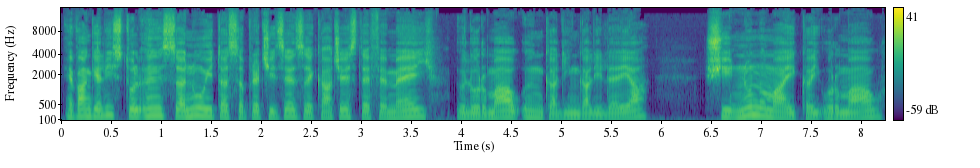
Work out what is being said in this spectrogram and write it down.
Evanghelistul însă nu uită să precizeze că aceste femei îl urmau încă din Galileea și nu numai că îi urmau,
